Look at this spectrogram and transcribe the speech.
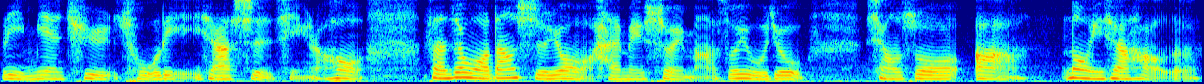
里面去处理一下事情，然后反正我当时又还没睡嘛，所以我就想说啊，弄一下好了。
